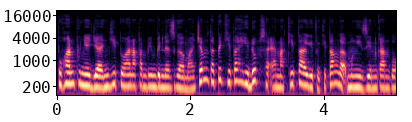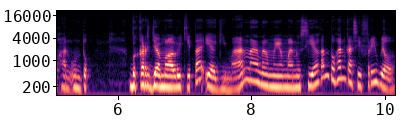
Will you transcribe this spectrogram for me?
Tuhan punya janji Tuhan akan pimpin dan segala macam tapi kita hidup seenak kita gitu. Kita nggak mengizinkan Tuhan untuk bekerja melalui kita ya gimana? Namanya manusia kan Tuhan kasih free will.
